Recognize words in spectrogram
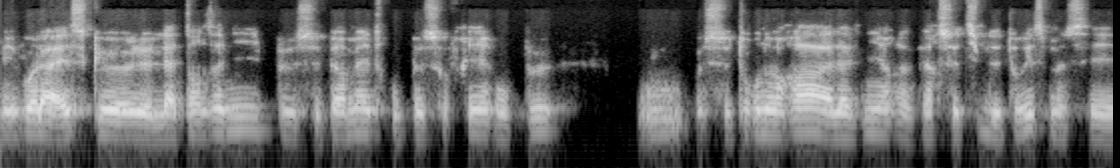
Mais voilà, est-ce que la Tanzanie peut se permettre ou peut s'offrir ou peut ou se tournera à l'avenir vers ce type de tourisme? C'est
